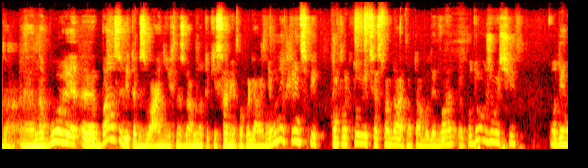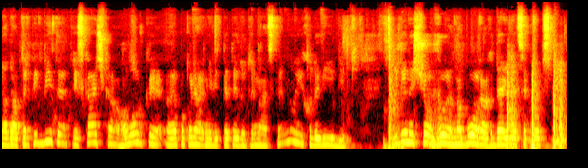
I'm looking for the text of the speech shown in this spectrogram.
Да. е, Набори е, базові, так звані, їх називаємо, ну такі самі популярні. Вони, в принципі, комплектуються стандартно. Там буде два подовжувачі, один адаптер під біти, тріскачка, головки е, популярні від 5 до 13, ну і ходові бітки. Єдине, що в наборах, де є циклоп Speed,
